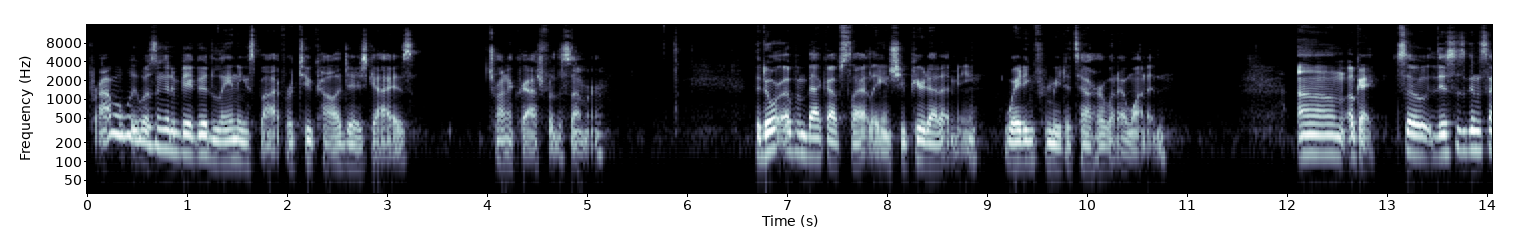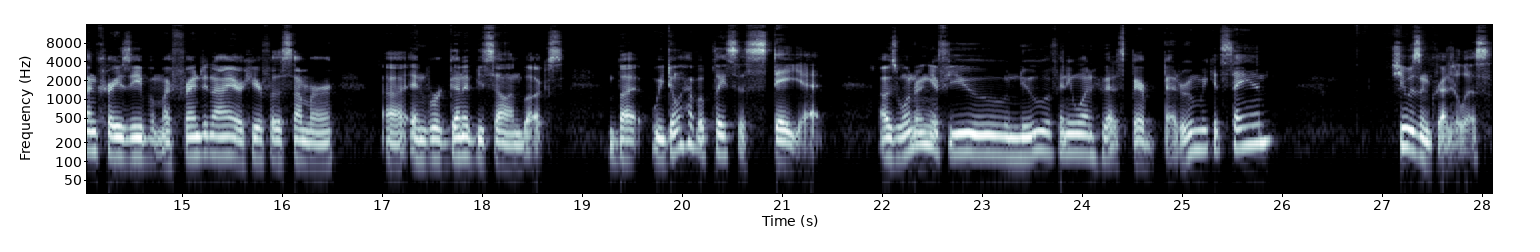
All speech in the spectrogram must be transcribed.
probably wasn't going to be a good landing spot for two college age guys trying to crash for the summer. The door opened back up slightly and she peered out at me, waiting for me to tell her what I wanted. Um, okay, so this is going to sound crazy, but my friend and I are here for the summer uh, and we're going to be selling books but we don't have a place to stay yet. I was wondering if you knew of anyone who had a spare bedroom we could stay in? She was incredulous.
